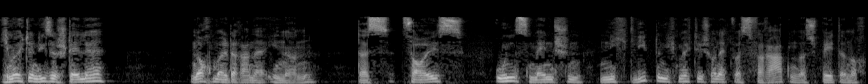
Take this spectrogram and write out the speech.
Ich möchte an dieser Stelle nochmal daran erinnern, dass Zeus uns Menschen nicht liebt. Und ich möchte schon etwas verraten, was später noch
